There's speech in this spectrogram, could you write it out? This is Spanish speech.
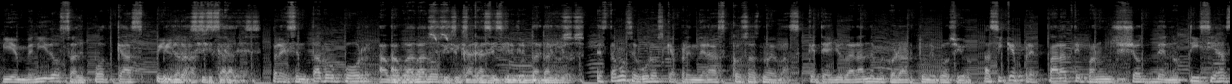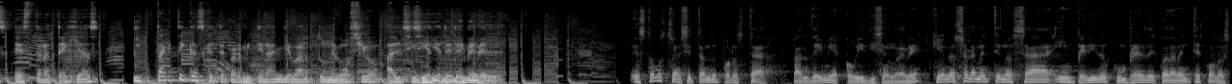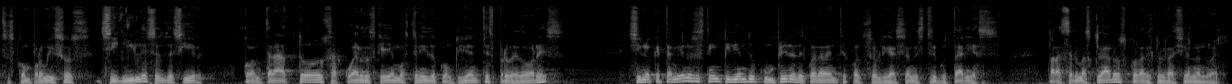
Bienvenidos al podcast Píldoras Fiscales, presentado por abogados fiscales y tributarios. Estamos seguros que aprenderás cosas nuevas que te ayudarán a mejorar tu negocio, así que prepárate para un shot de noticias, estrategias y tácticas que te permitirán llevar tu negocio al siguiente nivel. Estamos transitando por esta pandemia COVID-19 que no solamente nos ha impedido cumplir adecuadamente con nuestros compromisos civiles, es decir, contratos, acuerdos que hayamos tenido con clientes, proveedores, sino que también nos está impidiendo cumplir adecuadamente con sus obligaciones tributarias, para ser más claros, con la declaración anual.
